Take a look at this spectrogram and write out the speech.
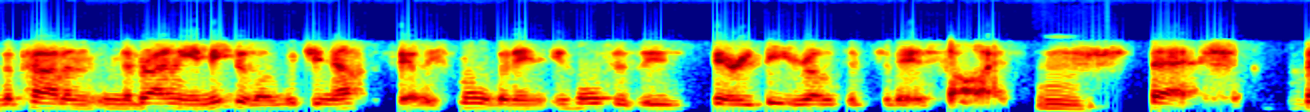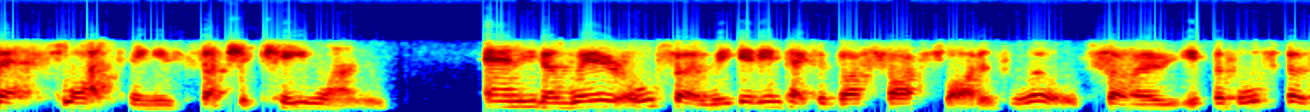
the part in the brain, the amygdala, which in us is fairly small, but in, in horses is very big relative to their size. Mm. That that flight thing is such a key one. And you know, we're also we get impacted by fight flight as well. So if the horse does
